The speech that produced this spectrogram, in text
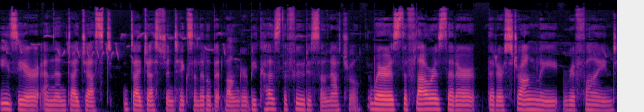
easier, and then digest digestion takes a little bit longer because the food is so natural. Whereas the flours that are that are strongly refined,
